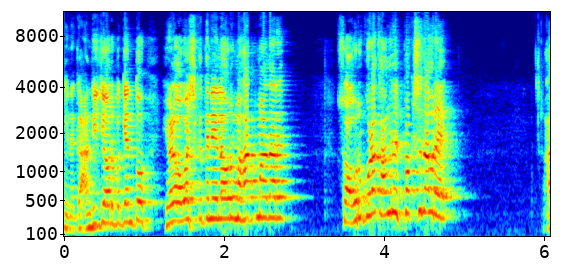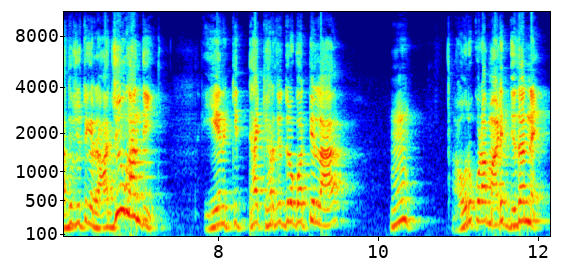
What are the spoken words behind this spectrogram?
ಇನ್ನು ಗಾಂಧೀಜಿ ಅವ್ರ ಬಗ್ಗೆ ಅಂತೂ ಹೇಳೋ ಅವಶ್ಯಕತೆನೇ ಇಲ್ಲ, ಅವರು ಮಹಾತ್ಮ ಅದಾರ. ಸೊ ಅವರು ಕೂಡ ಕಾಂಗ್ರೆಸ್ ಪಕ್ಷದವರೇ. ಅದ್ರ ಜೊತೆಗೆ ರಾಜೀವ್ ಗಾಂಧಿ ಏನು ಕಿತ್ತಾಕಿ ಹರಿದಿದ್ರು ಗೊತ್ತಿಲ್ಲ. ಹ್ಞೂ ಅವರು ಕೂಡ ಮಾಡಿದ್ದು ಇದನ್ನೇ.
